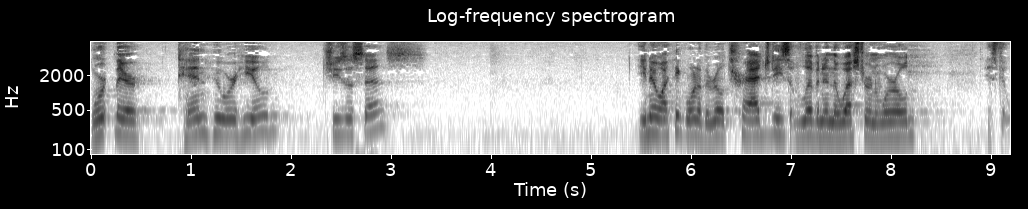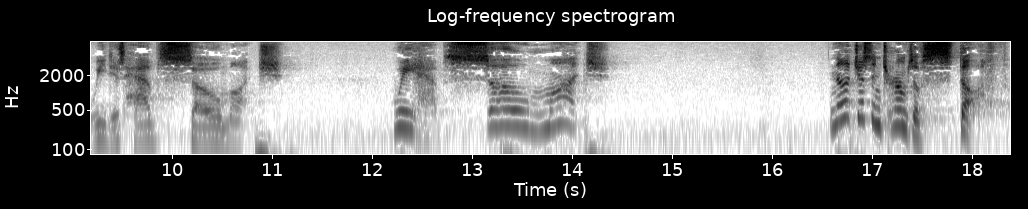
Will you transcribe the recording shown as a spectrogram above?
Weren't there ten who were healed? Jesus says. You know, I think one of the real tragedies of living in the Western world is that we just have so much. We have so much. Not just in terms of stuff.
